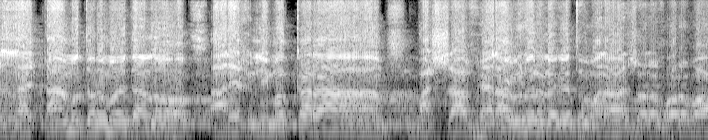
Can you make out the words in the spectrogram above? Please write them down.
আল্লাহ কামতর ময়দান এক নিম কারাম। বাদশাহ ফেরাউনের লগে তোমার আসর করবা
